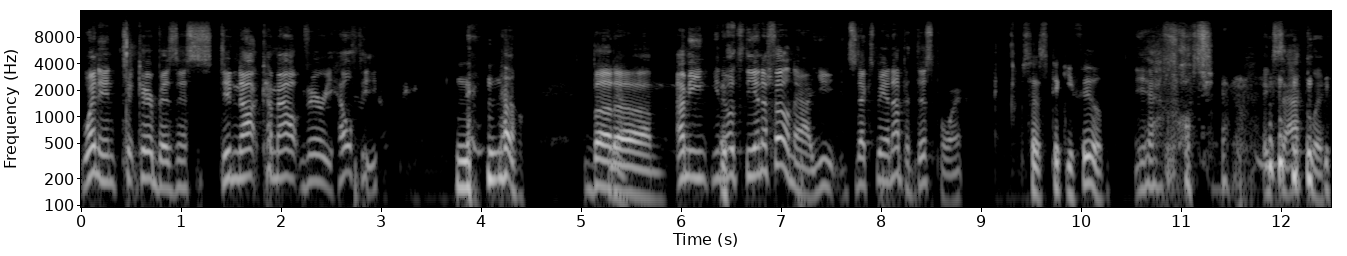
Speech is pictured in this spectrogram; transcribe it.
went in, took care of business. Did not come out very healthy, no, but Yeah. um, I mean, you know, it's the NFL now. You, it's next man up at this point. it's a sticky field. Yeah, exactly.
